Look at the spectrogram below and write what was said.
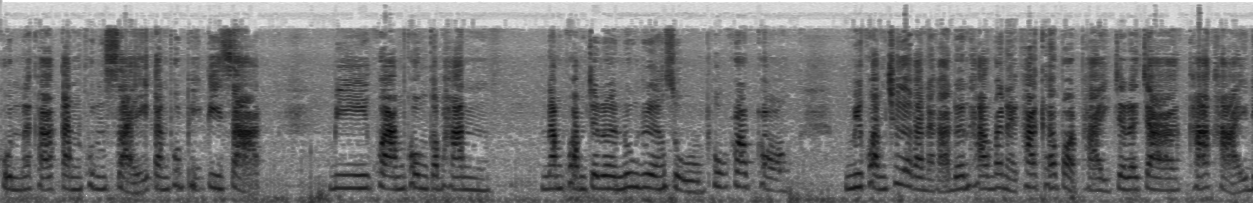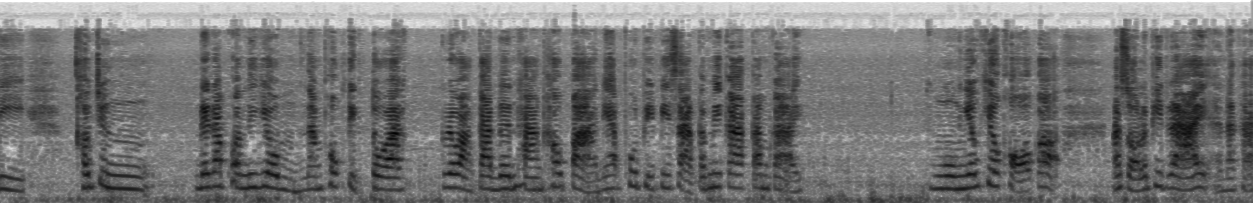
คุณนะคะ กันคุณใสกันพูดผีปีศาจ มีความคงกระพันนำความเจริญรุ่งเรืองสู่ผู้ครอบครอง มีความเชื่อกันนะคะ เดินทางไปไหนคาดแคล้วปลอดภัย เจรจาค้าขายดี เขาจึงได้รับความนิยมนำพกติดตัวระหว่างการเดินทางเข้าป่าเนี่ยพูดผีปีศาจก็ไม่กล้ากำกาย งูเงี้ยวเขี้ยวขอก็อสรพิษร้ายนะคะ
